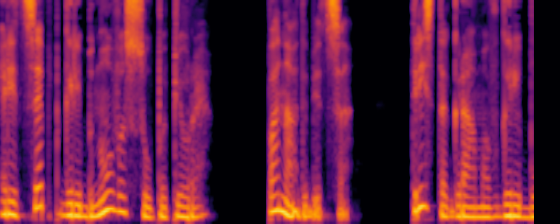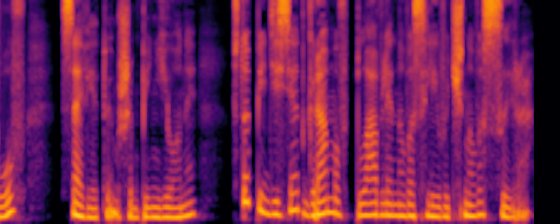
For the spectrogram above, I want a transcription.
Рецепт грибного супа-пюре. Понадобится 300 граммов грибов, советуем шампиньоны, 150 граммов плавленного сливочного сыра,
